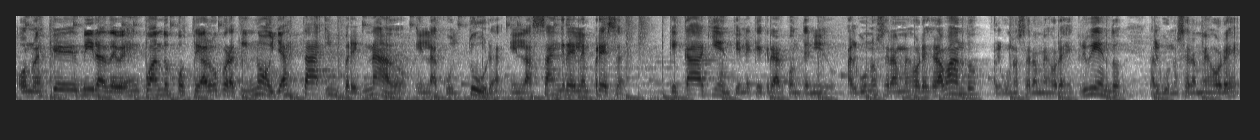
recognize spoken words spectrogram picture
o no es que, mira, de vez en cuando postee algo por aquí, no, ya está impregnado en la cultura, en la sangre de la empresa, que cada quien tiene que crear contenido. Algunos serán mejores grabando, algunos serán mejores escribiendo, algunos serán mejores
